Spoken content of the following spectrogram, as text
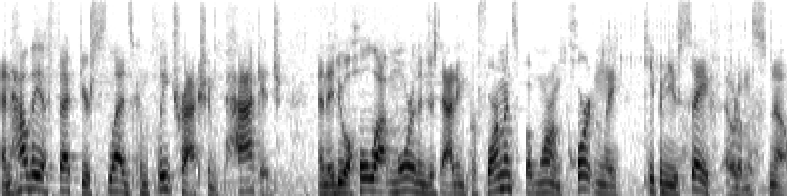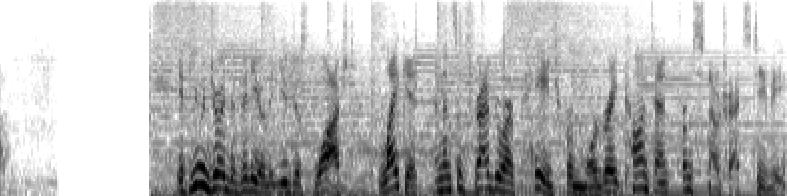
and how they affect your sled's complete traction package. And they do a whole lot more than just adding performance, but more importantly, keeping you safe out on the snow. If you enjoyed the video that you just watched, like it and then subscribe to our page for more great content from SnowTrax TV.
